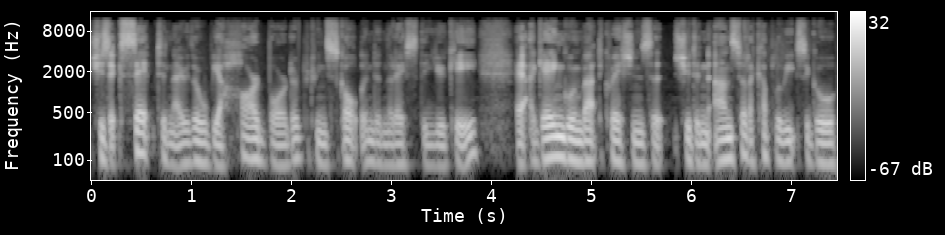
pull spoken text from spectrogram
She's accepted now there will be a hard border between Scotland and the rest of the UK. Uh, again, going back to questions that she didn't answer, a couple of weeks ago,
